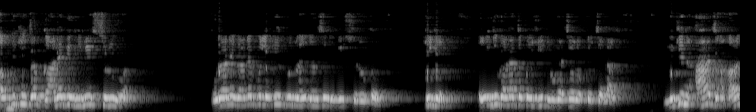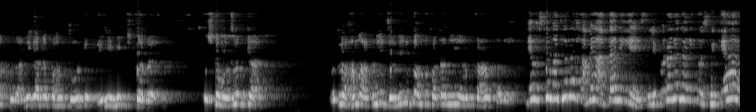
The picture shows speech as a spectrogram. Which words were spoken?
अब देखिए, जब गाने के रिमिक्स शुरू हुआ, पुराने गाने को लेके कोई नए ढंग से रिमिक्स शुरू कर ठीक है, एक दो गाना तो कोई हिट होगा, चलो कोई चला लेकिन आज हर पुराने गाने को हम तोड़ के फिर मिक्स कर रहे हैं। उसका मतलब क्या है? मतलब हम अपनी ज़मीन को हमको पता नहीं है, हम कहाँ खड़े ये उसका मतलब है हमें आता नहीं है, इसलिए पुराने गाने को उसमें क्या है?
